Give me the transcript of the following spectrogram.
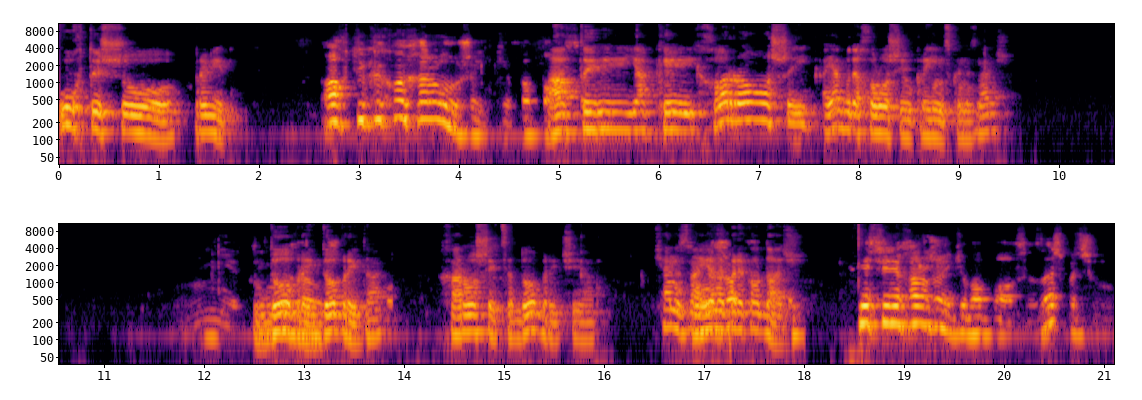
Ух ти що! Привіт! Ах ты какой хорошенький А попался. ти який хороший. А як буде хороший українською, не знаєш? Не Добрий, хороший. добрий, так? Хороший це добрий чи як? Я не знаю, я не перекладач. Мне сегодня хорошенький попался. Знаешь почему?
